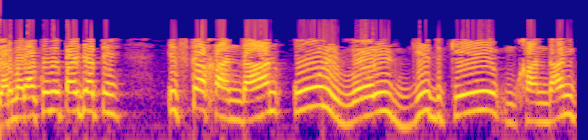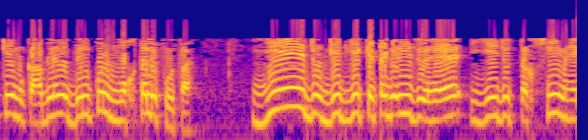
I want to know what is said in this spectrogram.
گرم علاقوں میں پائے جاتے ہیں۔ اس کا خاندان اولڈ ورلڈ گدھ کے خاندان کے مقابلے میں بالکل مختلف ہوتا ہے۔ یہ جو گد، یہ کیٹیگری جو ہے، یہ جو تقسیم ہے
